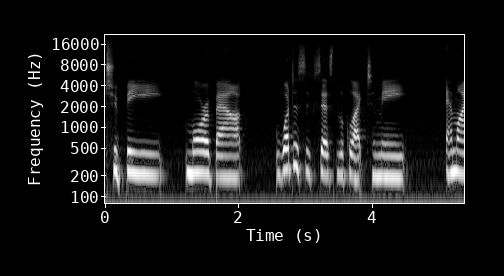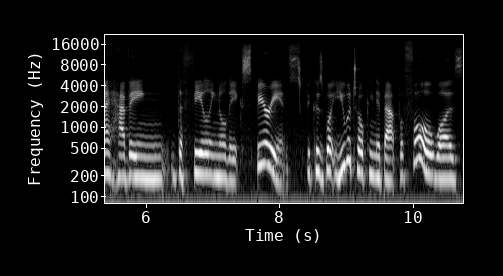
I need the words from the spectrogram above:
to be more about what does success look like to me am I having the feeling or the experience? Because what you were talking about before was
